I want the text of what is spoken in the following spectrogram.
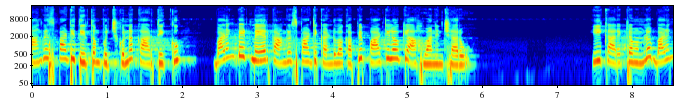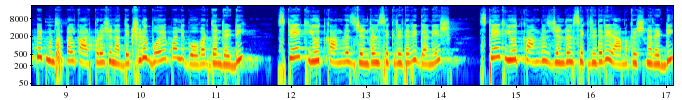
కాంగ్రెస్ పార్టీ తీర్థం పుచ్చుకున్న కార్తీక్కు బడంగ్పేట్ మేయర్ కాంగ్రెస్ పార్టీ కండువా కప్పి పార్టీలోకి ఆహ్వానించారు. ఈ కార్యక్రమంలో బడంగ్పేట్ మున్సిపల్ కార్పొరేషన్ అధ్యక్షుడు Boyapalli Govardhan Reddy state youth congress general secretary Ganesh state youth congress general secretary Ramakrishna Reddy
